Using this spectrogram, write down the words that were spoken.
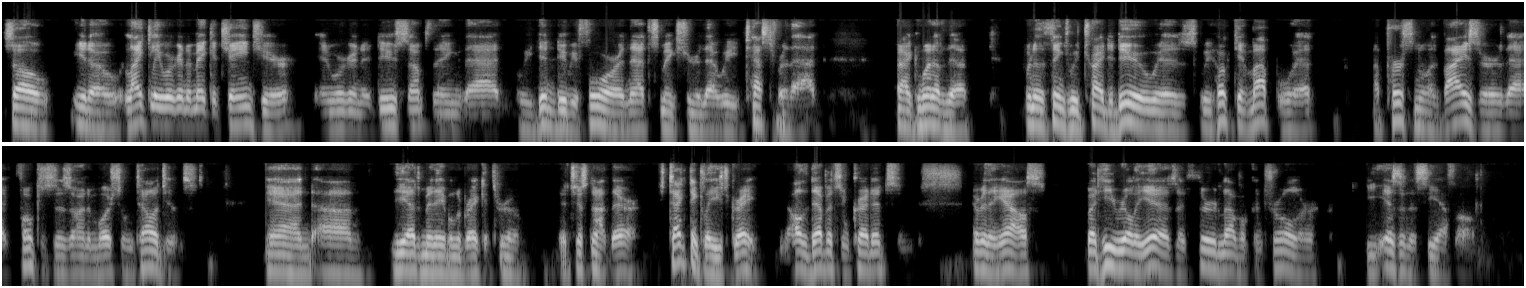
so, you know, likely we're going to make a change here and we're going to do something that we didn't do before, and that's make sure that we test for that. In fact, one of the one of the things we tried to do is we hooked him up with a personal advisor that focuses on emotional intelligence, and um, he hasn't been able to break it through. It's just not there. Technically, he's great, all the debits and credits, and everything else, but he really is a third level controller. He isn't a CFO.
